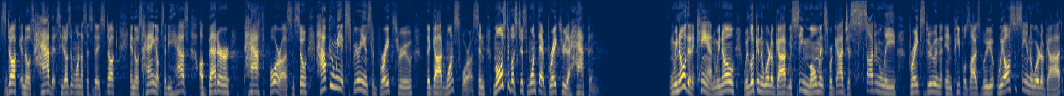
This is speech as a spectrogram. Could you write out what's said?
stuck in those habits. He doesn't want us to stay stuck in those hangups. That He has a better path for us. And so, how can we experience the breakthrough that God wants for us? And most of us just want that breakthrough to happen. We know that it can. We know, we look in the Word of God, we see moments where God just suddenly breaks through in, in people's lives. But we, we also see in the Word of God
